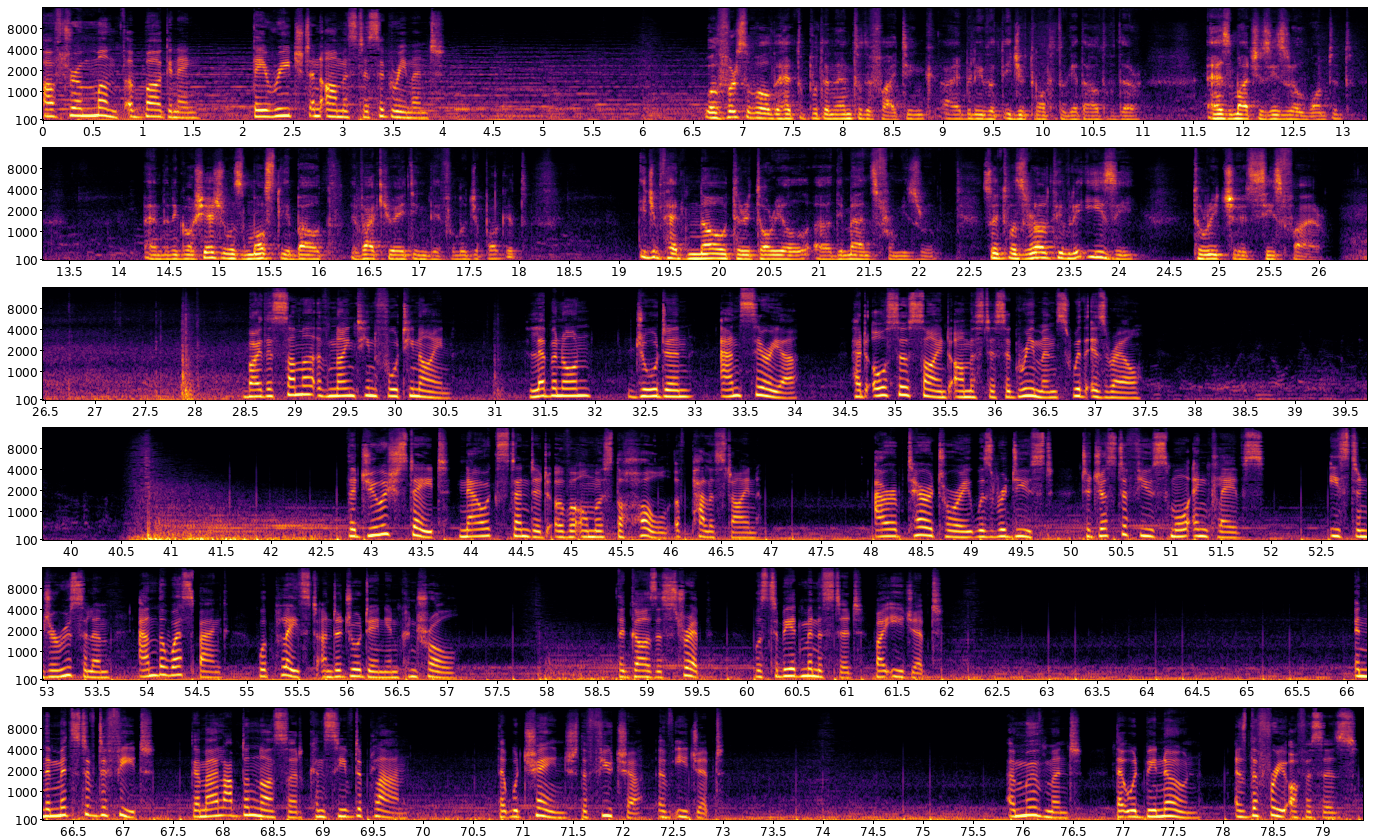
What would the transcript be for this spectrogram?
After a month of bargaining, they reached an armistice agreement. Well, first of all, they had to put an end to the fighting. I believe that Egypt wanted to get out of there as much as Israel wanted. And the negotiation was mostly about evacuating the Fallujah pocket. Egypt had no territorial uh, demands from Israel. So it was relatively easy to reach a ceasefire. By the summer of 1949, Lebanon, Jordan, and Syria had also signed armistice agreements with Israel. The Jewish state now extended over almost the whole of Palestine. Arab territory was reduced to just a few small enclaves. Eastern Jerusalem and the West Bank were placed under Jordanian control The Gaza Strip was to be administered by Egypt. In the midst of defeat, Gamal Abdel Nasser conceived a plan that would change the future of Egypt. A movement that would be known as the Free Officers.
